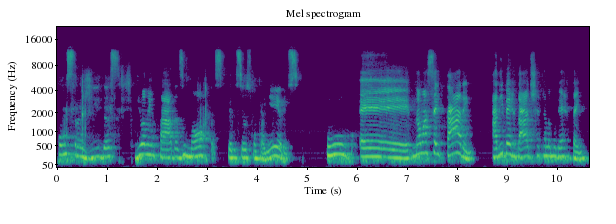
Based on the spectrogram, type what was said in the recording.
constrangidas, violentadas e mortas pelos seus companheiros por é, não aceitarem a liberdade que aquela mulher tem.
